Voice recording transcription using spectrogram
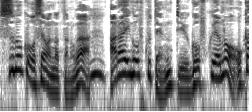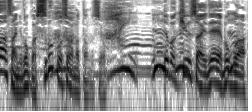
すごくお世話になったのが、荒井呉服店っていう呉服屋のお母さんに僕はすごくお世話になったんですよ。はい。やっぱ9歳で僕は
